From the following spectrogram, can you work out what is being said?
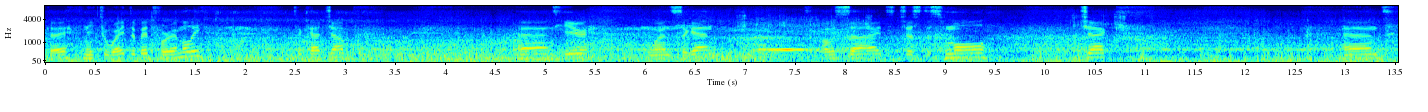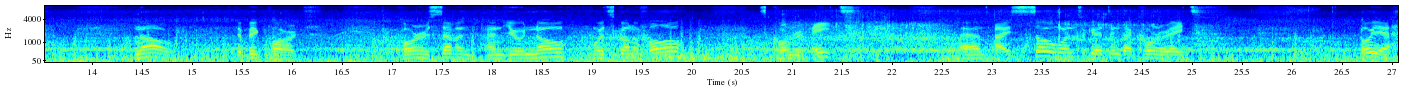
Okay, need to wait a bit for Emily to catch up. And here, once again, both sides, just a small check. And now, the big part, corner seven. And you know what's gonna follow? It's corner eight. And I so want to get in that corner eight. Oh yeah,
